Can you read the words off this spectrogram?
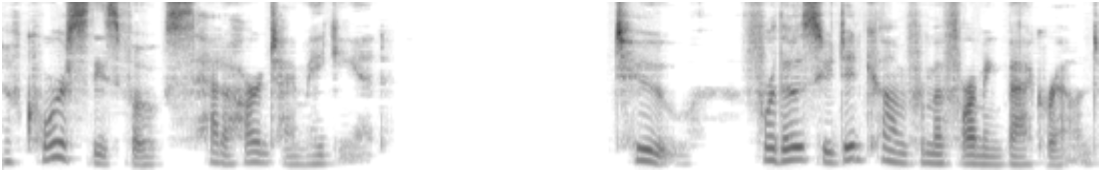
Of course, these folks had a hard time making it. 2. For those who did come from a farming background,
